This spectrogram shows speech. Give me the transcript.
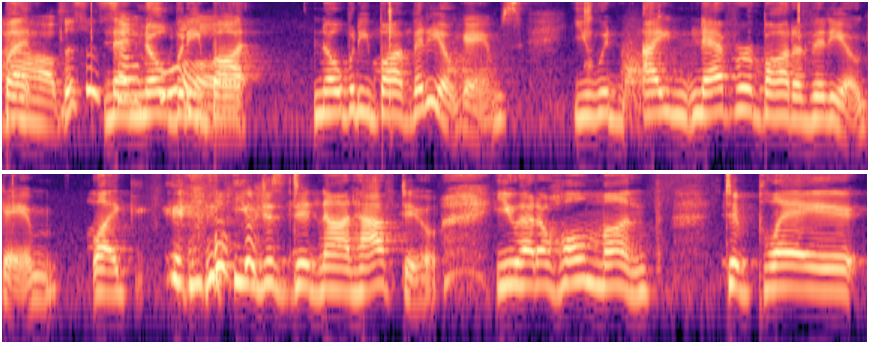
But Wow, this is then so nobody cool. bought nobody bought video games. You would I never bought a video game. Like you just did not have to. You had a whole month to play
